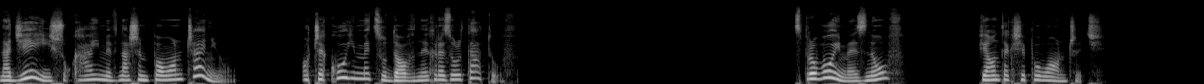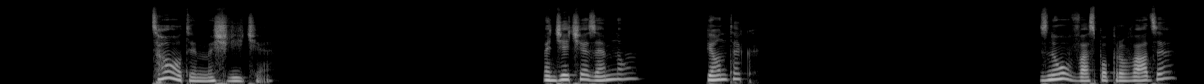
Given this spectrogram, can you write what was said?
Nadziei szukajmy w naszym połączeniu. Oczekujmy cudownych rezultatów. Spróbujmy znów w piątek się połączyć. Co o tym myślicie? Będziecie ze mną w piątek? Znów was poprowadzę?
